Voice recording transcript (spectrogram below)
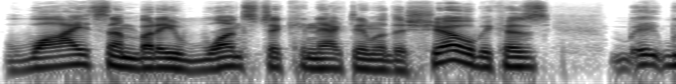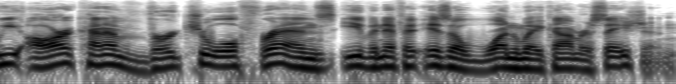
why somebody wants to connect in with the show because we are kind of virtual friends, even if it is a one way conversation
